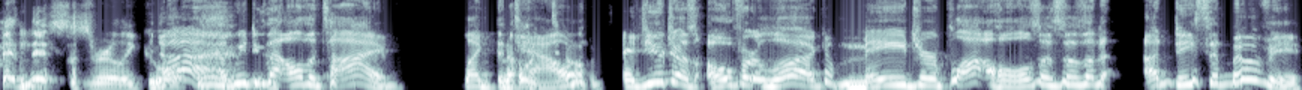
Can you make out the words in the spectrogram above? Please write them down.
then this is really cool Yeah, we do that all the time. Like the No, town. If you just overlook major plot holes, this is an, a decent movie.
